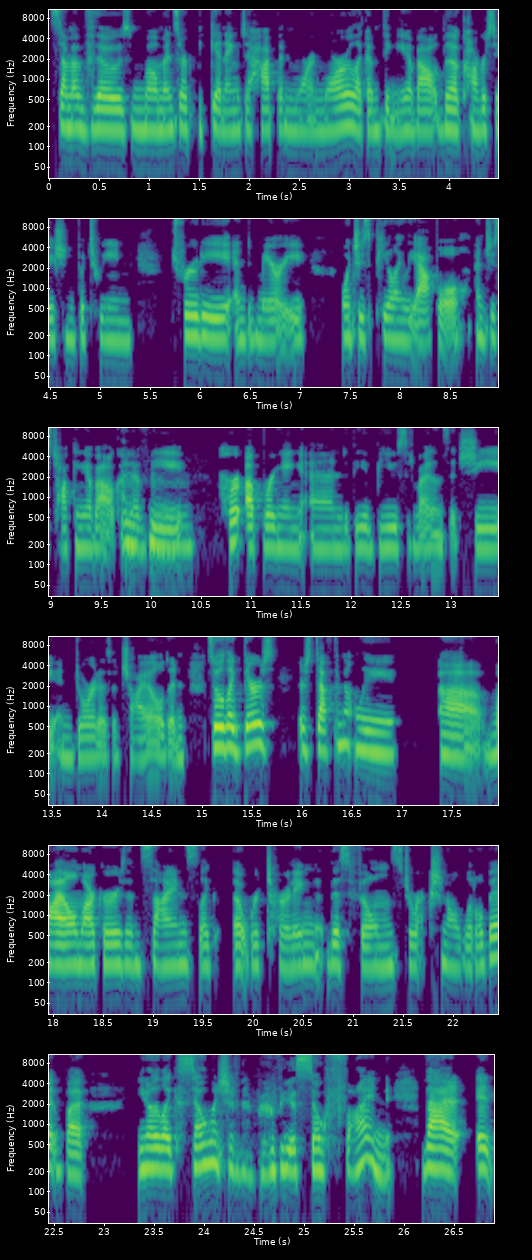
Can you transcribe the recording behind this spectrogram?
some of those moments are beginning to happen more and more. Like I'm thinking about the conversation between Trudy and Mary when she's peeling the apple and she's talking about kind of the Mhm. her upbringing and the abuse and violence that she endured as a child and so like there's there's definitely uh mile markers and signs like that we're turning this film's direction a little bit but you know like so much of the movie is so fun that it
